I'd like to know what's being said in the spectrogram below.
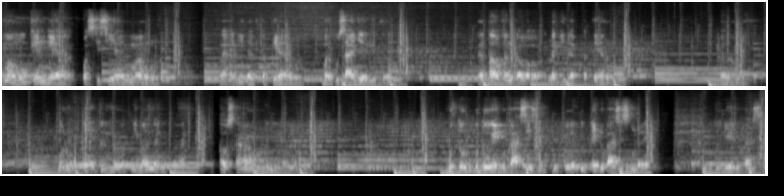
Cuma mungkin ya posisinya memang lagi dapat yang bagus aja gitu. Nggak tahu kan kalau lagi dapat yang apa namanya buruknya itu gimana gitu kan. Tahu sekarang mungkin gimana butuh butuh edukasi sih butuh edukasi sebenarnya. Butuh diedukasi.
